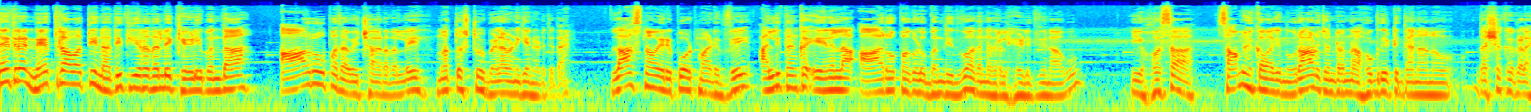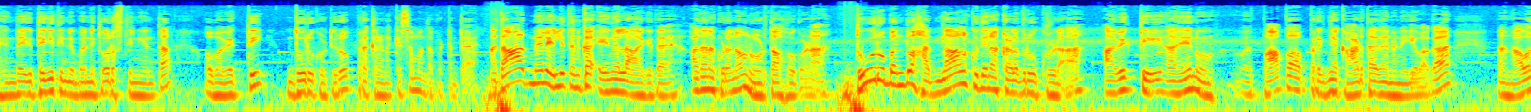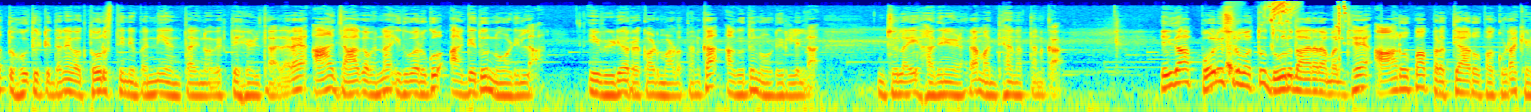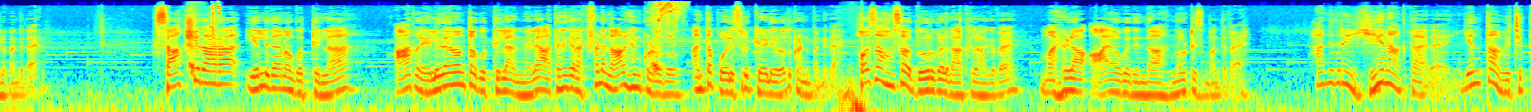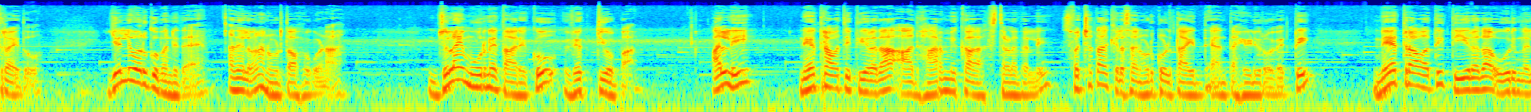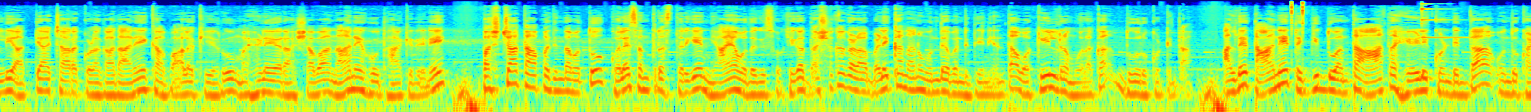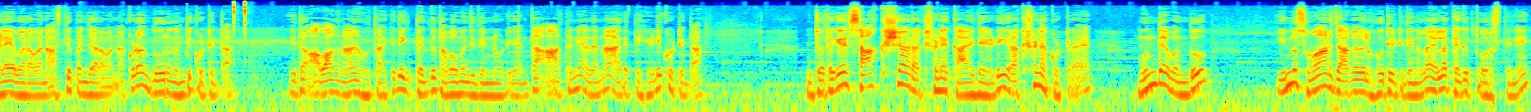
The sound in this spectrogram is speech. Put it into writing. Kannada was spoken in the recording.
ಸ್ನೇಹಿತರೆ, ನೇತ್ರಾವತಿ ನದಿ ತೀರದಲ್ಲಿ ಕೇಳಿಬಂದ ಆರೋಪದ ವಿಚಾರದಲ್ಲಿ ಮತ್ತಷ್ಟು ಬೆಳವಣಿಗೆ ನಡೆದಿದೆ. ಲಾಸ್ಟ್ ನಾವು ರಿಪೋರ್ಟ್ ಮಾಡಿದ್ವಿ, ಅಲ್ಲಿ ತನಕ ಏನೆಲ್ಲ ಆರೋಪಗಳು ಬಂದಿದ್ವು ಅದನ್ನು ಅದರಲ್ಲಿ ಹೇಳಿದ್ವಿ ನಾವು. ಈ ಹೊಸ ಸಾಮೂಹಿಕವಾಗಿ ನೂರಾರು ಜನರನ್ನು ಹುಗ್ದಿಟ್ಟಿದ್ದ ನಾನು ದಶಕಗಳ ಹಿಂದೆ, ಈಗ ತೆಗಿತೀನಿ ಬನ್ನಿ ತೋರಿಸ್ತೀನಿ ಅಂತ ಒಬ್ಬ ವ್ಯಕ್ತಿ ದೂರು ಕೊಟ್ಟಿರೋ ಪ್ರಕರಣಕ್ಕೆ ಸಂಬಂಧಪಟ್ಟಂತೆ. ಅದಾದ್ಮೇಲೆ ಇಲ್ಲಿ ತನಕ ಏನೆಲ್ಲ ಆಗಿದೆ, ಅದನ್ನು ಕೂಡ ನಾವು ನೋಡ್ತಾ ಹೋಗೋಣ. ದೂರು ಬಂದು ಹದಿನಾಲ್ಕು ದಿನ ಕಳೆದ್ರೂ ಕೂಡ ಆ ವ್ಯಕ್ತಿ ನಾನೇನು ಪಾಪ ಪ್ರಜ್ಞೆ ಕಾಡ್ತಾ ಇದೆ ನನಗೆ ಇವಾಗ. ನಾನು ಅವತ್ತು ಹೂತಿಟ್ಟಿದ್ದಾನೆ, ಇವಾಗ ತೋರಿಸ್ತೀನಿ, ಬನ್ನಿ ಅಂತ ಏನೋ ವ್ಯಕ್ತಿ ಹೇಳ್ತಾ ಇದ್ದಾರೆ. ಆ ಜಾಗವನ್ನು ಇದುವರೆಗೂ ಅಗೆದು ನೋಡಿಲ್ಲ. ಈ ವಿಡಿಯೋ ರೆಕಾರ್ಡ್ ಮಾಡೋ ತನಕ ಅಗೆದು ನೋಡಿರಲಿಲ್ಲ. ಜುಲೈ ಹದಿನೇಳರ ಮಧ್ಯಾಹ್ನದ ತನಕ. ಈಗ ಪೊಲೀಸರು ಮತ್ತು ದೂರುದಾರರ ಮಧ್ಯೆ ಆರೋಪ, ಪ್ರತ್ಯಾರೋಪ ಕೂಡ ಕೇಳಿಬಂದಿದೆ ಸಾಕ್ಷಿದಾರ ಎಲ್ಲಿದಾನೋ ಗೊತ್ತಿಲ್ಲ. ಆತ ಎಲ್ಲಿದಾನೋ ಅಂತ ಗೊತ್ತಿಲ್ಲ ಅಂದಮೇಲೆ ಆತನಿಗೆ ರಕ್ಷಣೆ ನಾವು ಹೆಂಗ್ ಕೊಡೋದು ಅಂತ ಪೊಲೀಸರು ಕೇಳಿರೋದು ಕಂಡು ಬಂದಿದೆ ಹೊಸ ಹೊಸ ದೂರುಗಳು ದಾಖಲಾಗಿವೆ. ಮಹಿಳಾ ಆಯೋಗದಿಂದ ನೋಟಿಸ್ ಬಂದಿವೆ. ಹಾಗಿದ್ರೆ ಏನಾಗ್ತಾ ಇದೆ? ಎಂಥ ವಿಚಿತ್ರ ಇದು? ಎಲ್ಲಿವರೆಗೂ ಬಂದಿದೆ? ಅದೆಲ್ಲವನ್ನ ನೋಡ್ತಾ ಹೋಗೋಣ. ಜುಲೈ ಮೂರನೇ ತಾರೀಕು ವ್ಯಕ್ತಿಯೊಬ್ಬ. ಅಲ್ಲಿ ನೇತ್ರಾವತಿ ತೀರದ ಆ ಧಾರ್ಮಿಕ ಸ್ಥಳದಲ್ಲಿ ಸ್ವಚ್ಛತಾ ಕೆಲಸ ನೋಡ್ಕೊಳ್ತಾ ಇದ್ದೆ ಅಂತ ಹೇಳಿರೋ ವ್ಯಕ್ತಿ ನೇತ್ರಾವತಿ ತೀರದ ಊರಿನಲ್ಲಿ ಅತ್ಯಾಚಾರಕ್ಕೊಳಗಾದ ಅನೇಕ ಬಾಲಕಿಯರು ಮಹಿಳೆಯರ ಶವ ನಾನೇ ಹೂತು ಹಾಕಿದ್ದೀನಿ. ಪಶ್ಚಾತ್ತಾಪದಿಂದ ಮತ್ತು ಕೊಲೆ ಸಂತ್ರಸ್ತರಿಗೆ ನ್ಯಾಯ ಒದಗಿಸೋಕೀಗ ದಶಕಗಳ ಬಳಿಕ ನಾನು ಮುಂದೆ ಬಂದಿದ್ದೀನಿ ಅಂತ ವಕೀಲರ ಮೂಲಕ ದೂರು ಕೊಟ್ಟಿದ್ದ. ಅಲ್ಲದೆ ತಾನೇ ತೆಗ್ದಿದ್ದು ಅಂತ ಆತ ಹೇಳಿಕೊಂಡಿದ್ದ ಒಂದು ಕಳೆಬರವನ್ನ ಅಸ್ಥಿಪಂಜರವನ್ನ ಕೂಡ ದೂರಿನೊಂದಿ ಕೊಟ್ಟಿದ್ದ. ಇದು ಆವಾಗ ನಾನು ಹೂತಾಕಿದ್ದು ಈಗ ತೆಗೆದು ತಗೊಂಬಂದಿದ್ದೀನಿ ನೋಡಿ ಅಂತ ಆತನೇ ಅದನ್ನು ಆ ರೀತಿ ಹೇಳಿಕೊಟ್ಟಿದ್ದ ಜೊತೆಗೆ ಸಾಕ್ಷ್ಯ ರಕ್ಷಣೆ ಕಾಯ್ದೆಯಡಿ ರಕ್ಷಣೆ ಕೊಟ್ಟರೆ ಮುಂದೆ ಬಂದು ಇನ್ನೂ ಸುಮಾರು ಜಾಗದಲ್ಲಿ ಹೂತಿಟ್ಟಿದ್ದೀನಲ್ಲ, ಎಲ್ಲ ತೆಗೆದು ತೋರಿಸ್ತೀನಿ.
